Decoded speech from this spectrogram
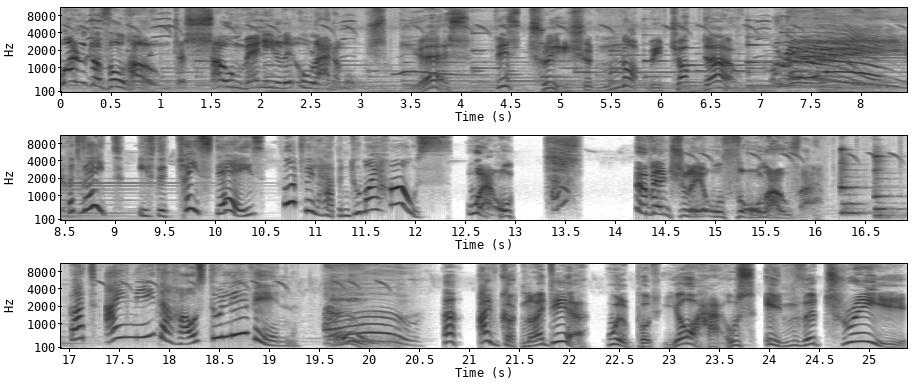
wonderful home to so many little animals. Yes, this tree should not be chopped down. Hooray! But wait, if the tree stays, what will happen to my house? Well, eventually it will fall over. But I need a house to live in. Oh. Huh, I've got an idea. We'll put your house in the tree.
